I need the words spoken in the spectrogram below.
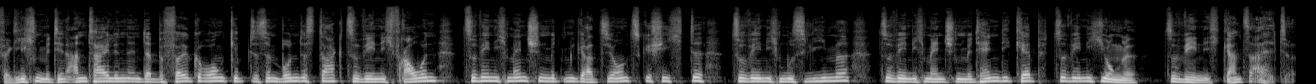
Verglichen mit den Anteilen in der Bevölkerung gibt es im Bundestag zu wenig Frauen, zu wenig Menschen mit Migrationsgeschichte, zu wenig Muslime, zu wenig Menschen mit Handicap, zu wenig Junge, zu wenig ganz Alte.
